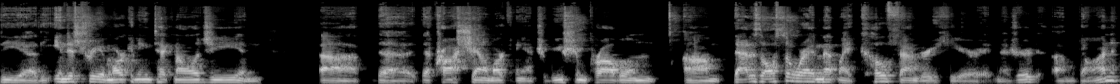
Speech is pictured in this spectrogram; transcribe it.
the uh, the industry of marketing technology and uh, the the cross channel marketing attribution problem. Um, that is also where I met my co-founder here at Measured, um, Don,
